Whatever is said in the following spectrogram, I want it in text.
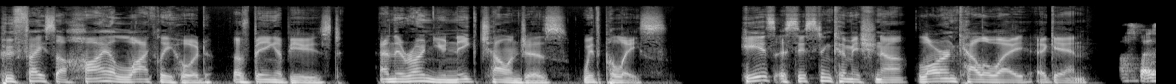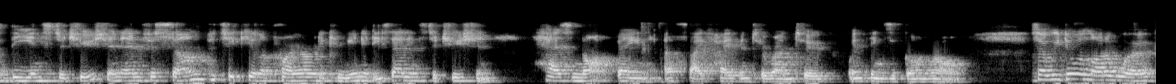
who face a higher likelihood of being abused and their own unique challenges with police. Here's Assistant Commissioner Lauren Callaway again. I suppose, the institution. And for some particular priority communities, that institution has not been a safe haven to run to when things have gone wrong. So we do a lot of work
